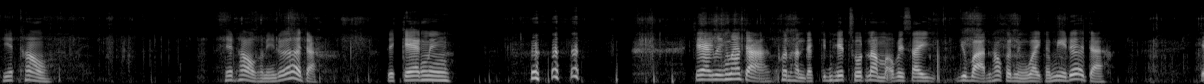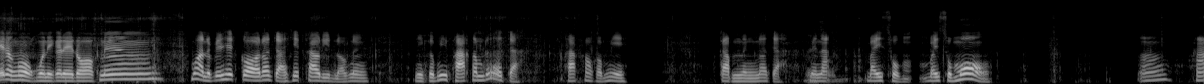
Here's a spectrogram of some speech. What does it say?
เฮ็ดเท่าเฮ็ดเท่าคนนี้เด้อจ้ะได้แกงหนึ่งแกงหนึ่งเนาะจ้ะเพิ่นหันจากกินเฮ็ดสดนำเอาไปใส่อยู่บ้านเท่ากันหนึ่งไว้ก็มีเด้อจ้ะเฮ็ดละโงกมื้อนี้ก็ได้ดอกหนึงว่าน่ะเป็นเฮ็ดกอเนาะจ้ะเฮ็ดข้าวดินดอกหนึง นี่ก็มีผักนำเด้อจ้ะผักเฮาก็มีกำหนึ่งเนาะจ้ะแม่นะใบสมใบสมโมงอ๋อหา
